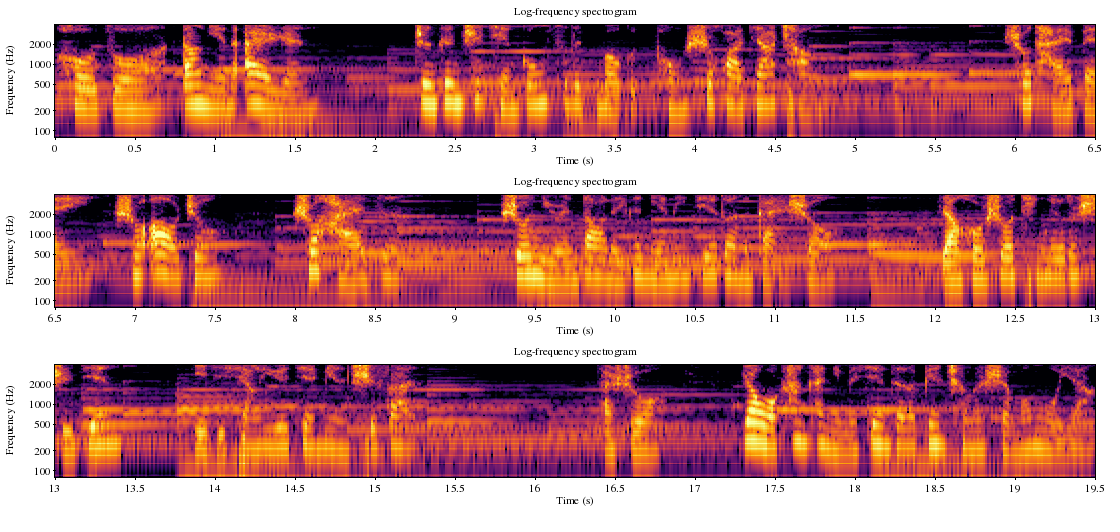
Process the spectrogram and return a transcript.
后座当年的爱人，正跟之前公司的某个同事话家常，说台北，说澳洲，说孩子，说女人到了一个年龄阶段的感受，然后说停留的时间，以及相约见面吃饭。他说：“让我看看你们现在都变成了什么模样。”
